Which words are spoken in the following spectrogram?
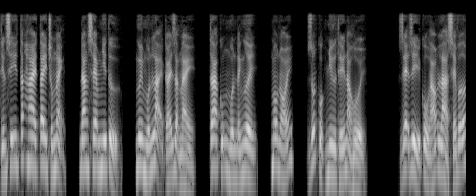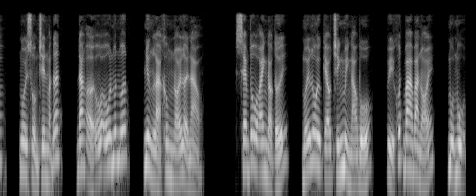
tiến sĩ tắt hai tay chống nạnh, đang xem nhi tử, ngươi muốn lại cái dạng này, ta cũng muốn đánh ngươi, mau nói, rốt cuộc như thế nào hồi. Dẹ gì cổ áo là xé vỡ, ngồi xổm trên mặt đất, đang ở ô ô nuốt nuốt, nhưng là không nói lời nào. Xem Tô Anh Đào tới, mới lôi kéo chính mình áo bố, ủy khuất ba ba nói, mụ mụ,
